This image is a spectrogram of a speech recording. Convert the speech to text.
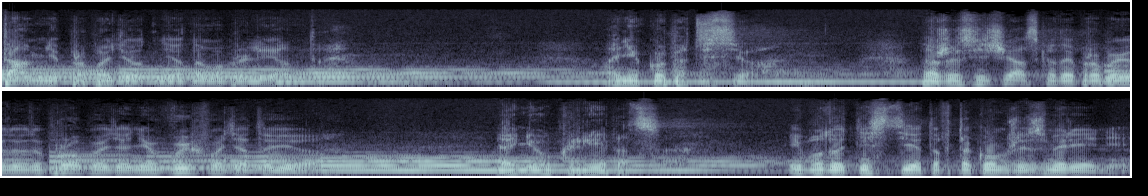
Там не пропадет ни одного бриллианта. Они купят все. Даже сейчас, когда я проповедую эту проповедь, они выхватят ее, и они укрепятся, и будут нести это в таком же измерении.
